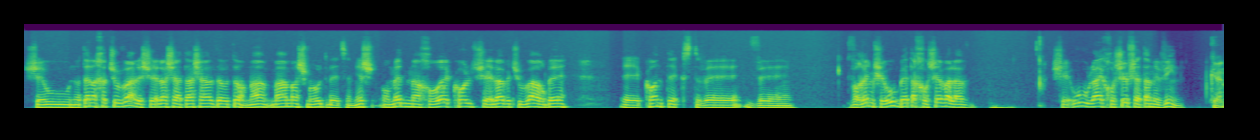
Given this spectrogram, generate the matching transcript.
שהוא נותן לך תשובה לשאלה שאתה שאלת אותו מה מה המשמעות בעצם יש עומד מאחורי כל שאלה ותשובה הרבה אה, קונטקסט ו, ודברים שהוא בטח חושב עליו שהוא אולי חושב שאתה מבין. כן.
